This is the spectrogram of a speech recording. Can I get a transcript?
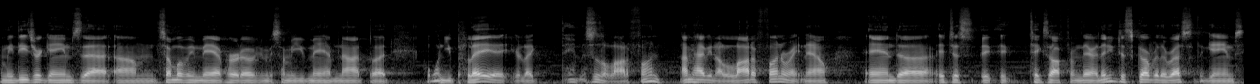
I mean, these are games that um, some of you may have heard of, some of you may have not. But when you play it, you're like, damn, this is a lot of fun. I'm having a lot of fun right now, and uh, it just it, it takes off from there. And then you discover the rest of the games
